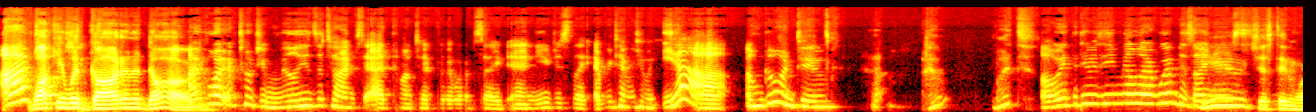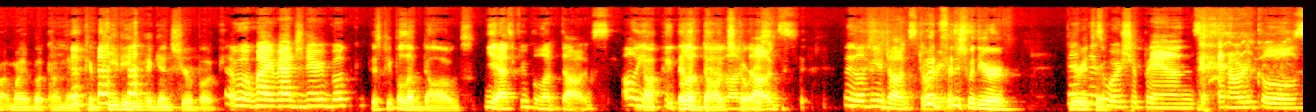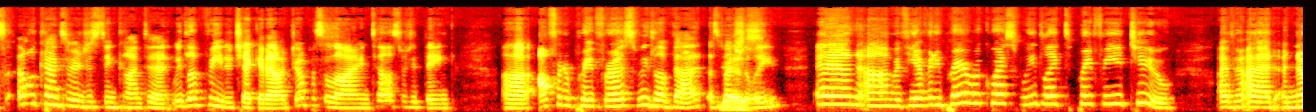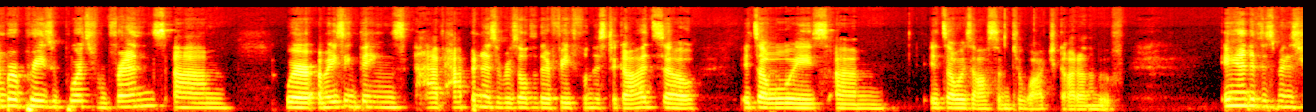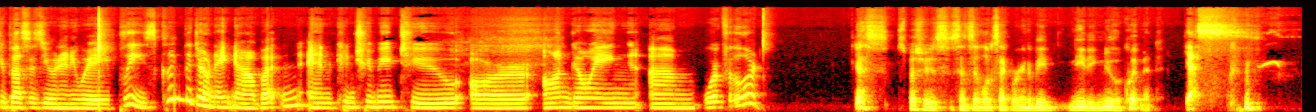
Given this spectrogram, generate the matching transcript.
I've Walking with you- God and a Dog. I've, I've told you millions of times to add content for the website, and you just like every time you tell me, "Yeah, I'm going to." what? All we have to do is email our web designers. You just didn't want my book on there competing against your book Oh, my imaginary book. because people love dogs. Yes, people love dogs. Oh, you Dog- they people love dog love stories. Dogs. They love your dog stories. Go ahead finish with your. Feminist worship bands and articles, all kinds of interesting content. We'd love for you to check it out. Drop us a line. Tell us what you think. Uh, offer to pray for us. We love that, especially. And um, if you have any prayer requests, we'd like to pray for you too. I've had a number of praise reports from friends um, where amazing things have happened as a result of their faithfulness to God. So it's always um, it's always awesome to watch God on the move. And if this ministry blesses you in any way, please click the donate now button and contribute to our ongoing um, work for the Lord. Yes, especially since it looks like we're going to be needing new equipment. Yes.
